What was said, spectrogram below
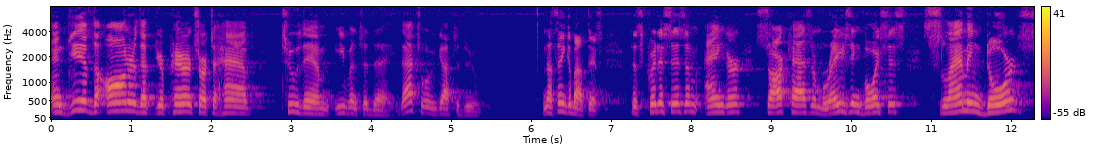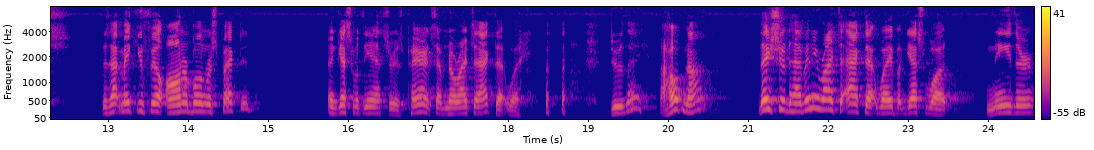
and give the honor that your parents are to have to them even today. That's what we've got to do. Now, think about this. Does criticism, anger, sarcasm, raising voices, slamming doors, does that make you feel honorable and respected? And guess what the answer is? Parents have no right to act that way. do they? I hope not. They shouldn't have any right to act that way, but guess what? neither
